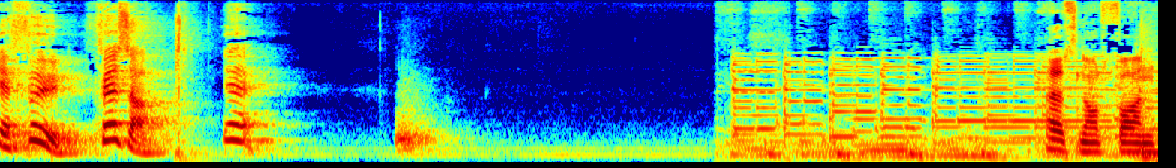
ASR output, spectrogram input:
Yeah, food. Fezzer. Yeah. That's not fun.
